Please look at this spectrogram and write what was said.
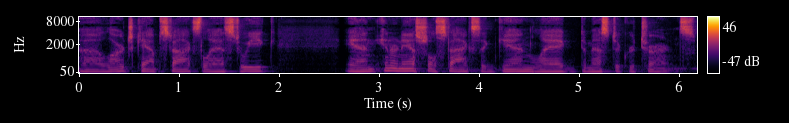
uh, large cap stocks last week, and international stocks again lagged domestic returns.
